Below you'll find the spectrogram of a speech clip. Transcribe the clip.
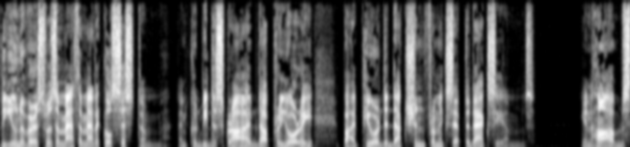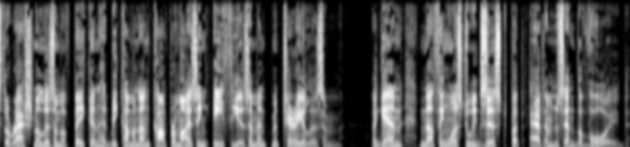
The universe was a mathematical system, and could be described a priori by pure deduction from accepted axioms. In Hobbes, the rationalism of Bacon had become an uncompromising atheism and materialism. Again, nothing was to exist but atoms and the void.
